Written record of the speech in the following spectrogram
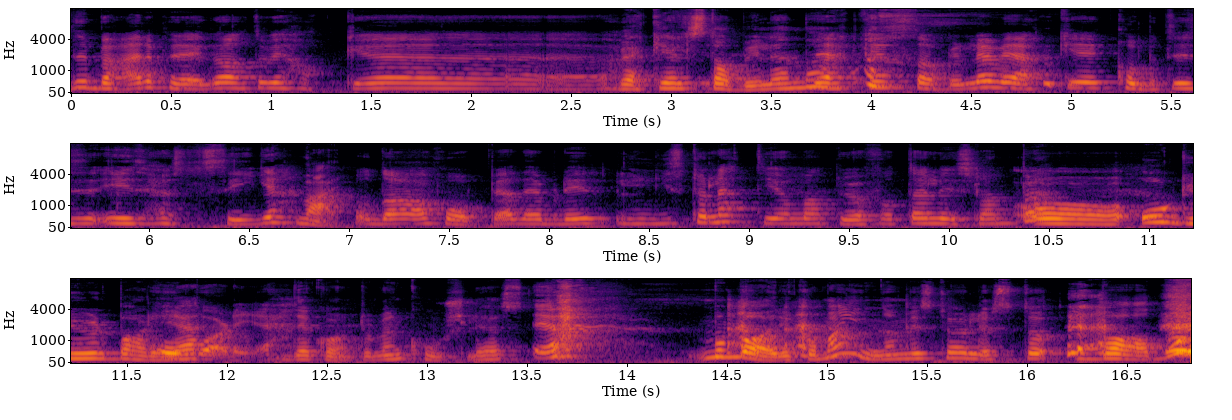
det bærer preg av at vi har ikke Vi er ikke helt stabile Vi er ikke stabile. Vi er ikke kommet i, i høstsiget. Og da håper jeg det blir lyst og lett, i og med at du har fått deg lyslampe. Og, og gul balje. Og balje. Det kommer til å bli en koselig høst. Ja. Må bare komme innom hvis du har lyst til å bade.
